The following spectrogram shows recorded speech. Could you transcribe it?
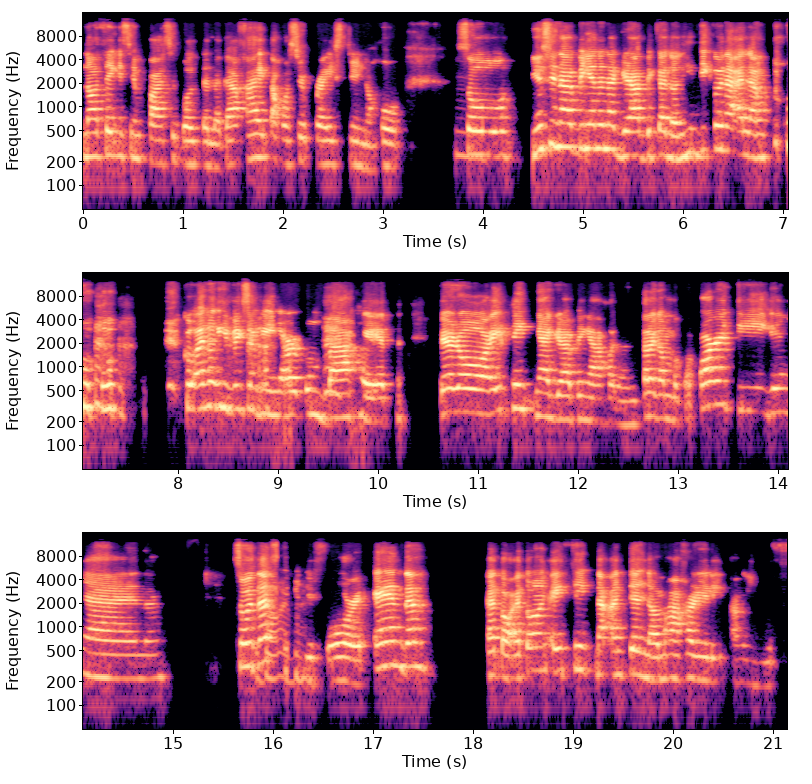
nothing is impossible talaga. Kahit ako, surprised rin ako. So, yung sinabi niya na nagrabe ka nun, hindi ko na alam kung anong ibig sabihin niya or kung bakit. Pero I think nga, grabe nga ako nun. Talagang magpa-party, ganyan. So that's the before. And eto, eto ang I think na until now makaka-relate ang youth.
